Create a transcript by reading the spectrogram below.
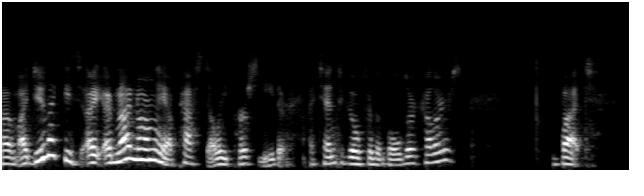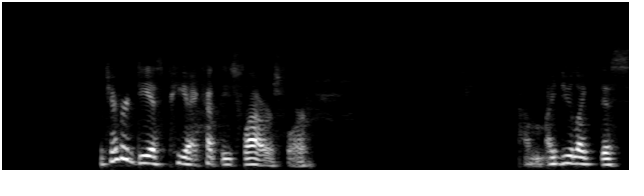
Um, I do like these. I, I'm not normally a pastel person either. I tend to go for the bolder colors, but whichever DSP I cut these flowers for, um, I do like this,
